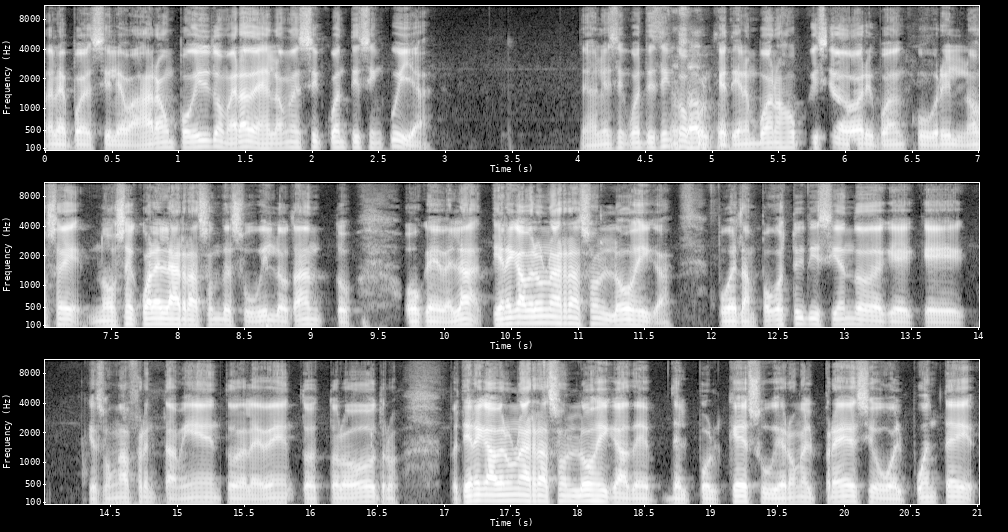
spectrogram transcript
le si le bajara un poquito, mira, déjelo en el 55 y ya. Déjalo en 55 porque tienen buenos auspiciadores y pueden cubrir. No sé, no sé cuál es la razón de subirlo tanto. O que, ¿verdad? Tiene que haber una razón lógica. Porque tampoco estoy diciendo de que, que, que son afrentamientos del evento, esto, lo otro. Pues tiene que haber una razón lógica de, del por qué subieron el precio o el puente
